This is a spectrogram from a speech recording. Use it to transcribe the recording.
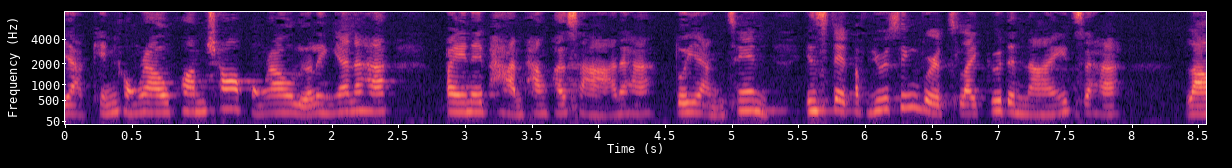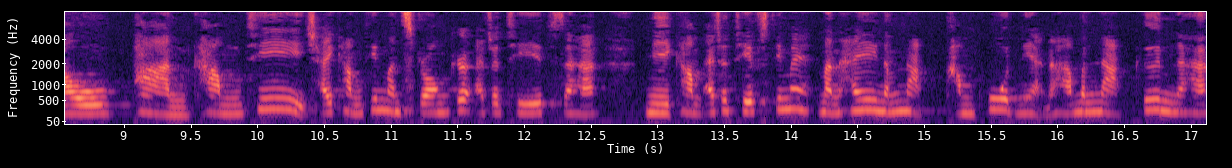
อยากเห็นของเราความชอบของเราหรืออะไรเงี้ยนะคะไปในผ่านทางภาษานะคะตัวอย่างเช่น instead of using words like good and nice นะคะเราผ่านคำที่ใช้คำที่มัน stronger adjectives นะคะมีคำ adjectives ที่มันให้น้ำหนักคำพูดเนี่ยนะคะมันหนักขึ้นนะคะ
